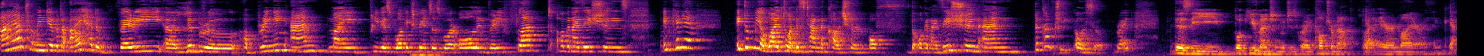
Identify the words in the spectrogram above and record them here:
I am from India, but I had a very uh, liberal upbringing, and my previous work experiences were all in very flat organizations. In Kenya, it took me a while to understand the culture of the organization and the country, also, right? There's the book you've mentioned, which is great, Culture Map by Yeah. Erin Meyer, I think. Yeah.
